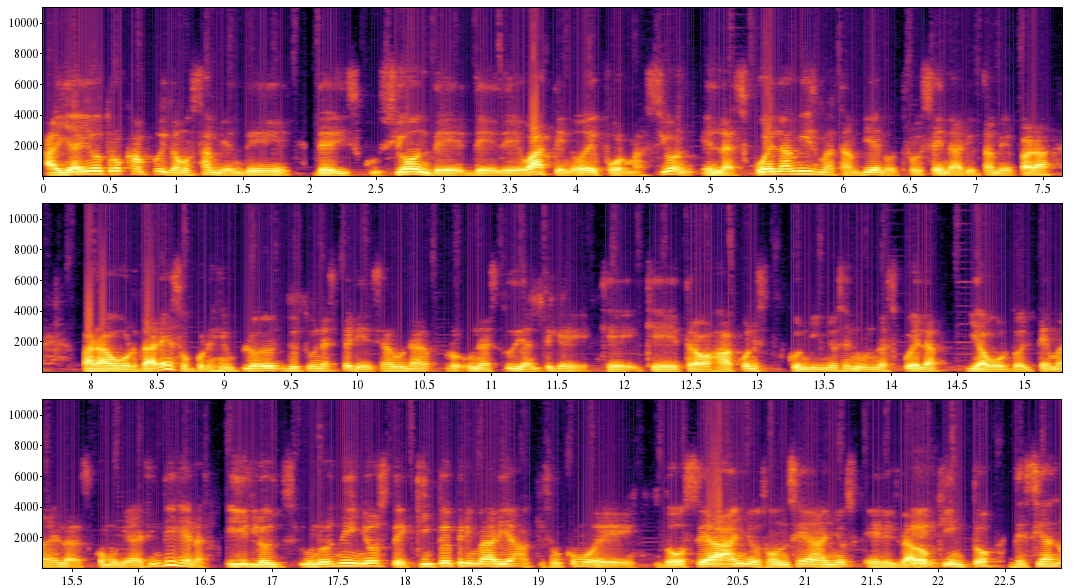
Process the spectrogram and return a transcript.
Ahí hay otro campo, digamos, también de, discusión, de, debate, ¿no? de formación. En la escuela misma también, otro escenario también para, para abordar eso. Por ejemplo, yo tuve una experiencia de una, una estudiante que, que, trabajaba con, con, niños en una escuela y abordó el tema de las comunidades indígenas. Y los, unos niños de quinto de primaria, aquí son como de 12 años, 11 años, el grado quinto, decían,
